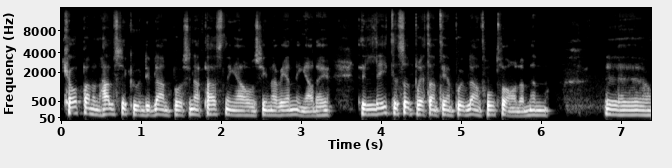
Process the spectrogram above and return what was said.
kapa någon halvsekund ibland på sina passningar och sina vändningar. Det är, det är lite superettan-tempo ibland fortfarande men eh,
